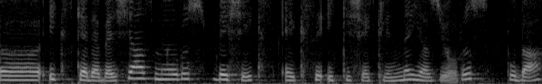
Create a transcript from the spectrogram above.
e, x kere 5 yazmıyoruz. 5x eksi 2 şeklinde yazıyoruz. Bu da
